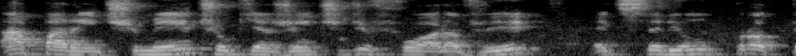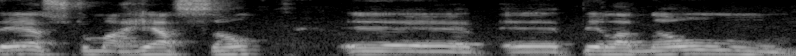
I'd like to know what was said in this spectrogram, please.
Aparentemente, o que a gente de fora vê é que seria um protesto, uma reação é, é, pela não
